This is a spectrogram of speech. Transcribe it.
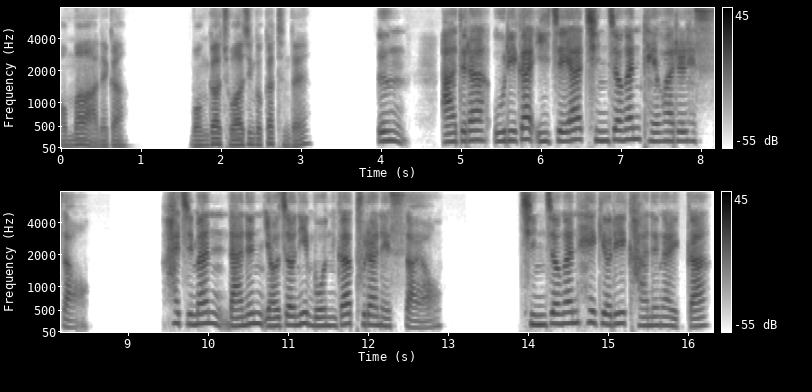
엄마와 아내가 뭔가 좋아진 것 같은데? 응, 아들아, 우리가 이제야 진정한 대화를 했어. 하지만 나는 여전히 뭔가 불안했어요. 진정한 해결이 가능할까?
